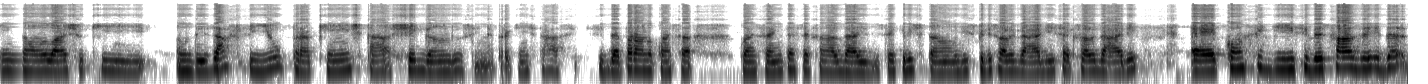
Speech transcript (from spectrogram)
Então eu acho que um desafio para quem está chegando, assim, né? Para quem está se, se deparando com essa, com essa interseccionalidade de ser cristão, de espiritualidade e sexualidade, é conseguir se desfazer da,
